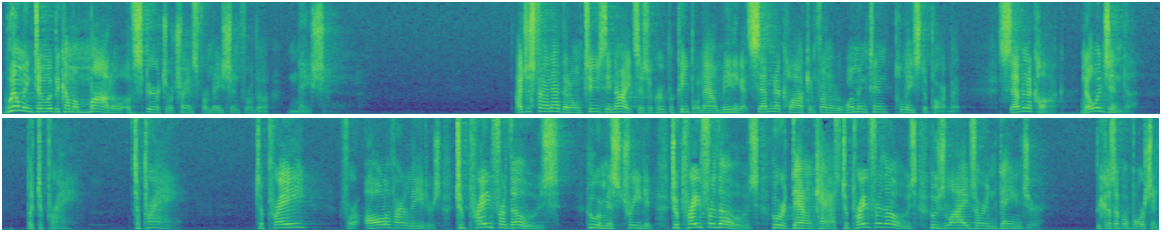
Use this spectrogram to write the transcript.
Wilmington would become a model of spiritual transformation for the nation. I just found out that on Tuesday nights, there's a group of people now meeting at 7 o'clock in front of the Wilmington Police Department. 7 o'clock, no agenda, but to pray. To pray to pray for all of our leaders, to pray for those who are mistreated, to pray for those who are downcast, to pray for those whose lives are in danger because of abortion,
